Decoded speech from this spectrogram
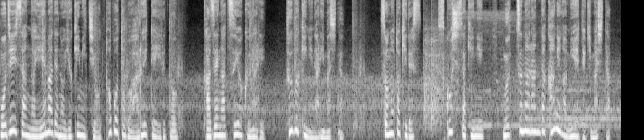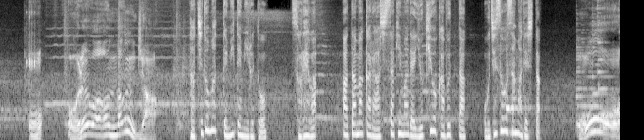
おじいさんが家までの雪道をとぼとぼ歩いていると風が強くなり吹雪になりました。その時です少し先に6つ並んだ影が見えてきました。おあれは何じゃ？立ち止まって見てみるとそれは頭から足先まで雪をかぶったお地蔵様でした。おお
